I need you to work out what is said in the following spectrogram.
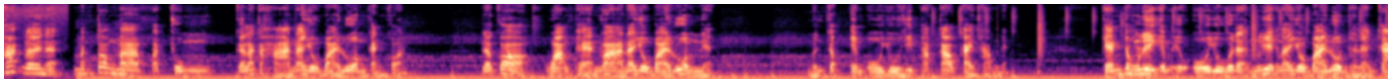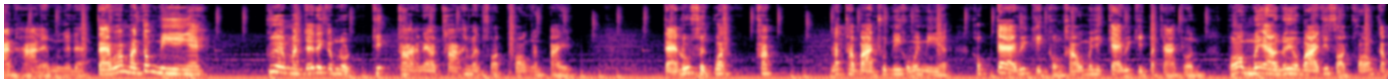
พักเลยเนี่ยมันต้องมาประชุมกันแล้วก็หานโยบายร่วมกันก่อน แล้วก็วางแผนว่านโยบายร่วมเนี่ยเหมือนกับ MOU ที่พักก้าวไกลทำเนี่ยแกไม่ต้องเรียก MOU ก็ได้ มึงเรียกนโยบายร่วมแถลงการหาอะไรมึงก็ได้ แต่ว่ามันต้องมีไง เพื่อมันจะได้กำหนดทิศทางแนวทางให้มันสอดคล้องกันไป แต่รู้สึกว่าพักรัฐบาลชุดนี้คงไม่มีเขาแก้วิกฤตของเขาไม่ใช่แก้วิกฤตประชาชน เพราะไม่เอานโยบายที่สอดคล้องกับ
